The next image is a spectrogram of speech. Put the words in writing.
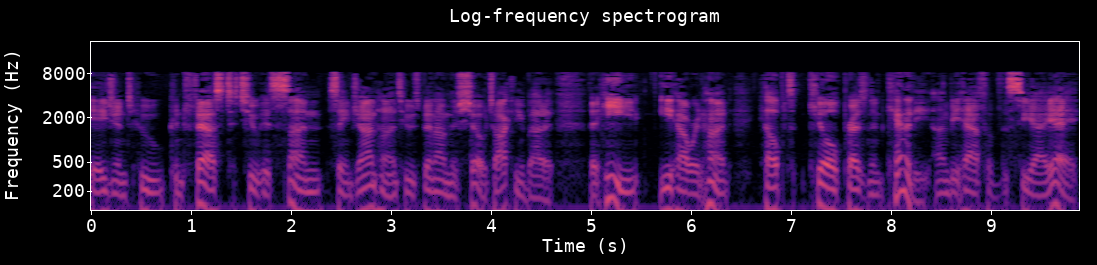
agent who confessed to his son, St. John Hunt, who's been on this show talking about it, that he, E. Howard Hunt, helped kill President Kennedy on behalf of the CIA.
